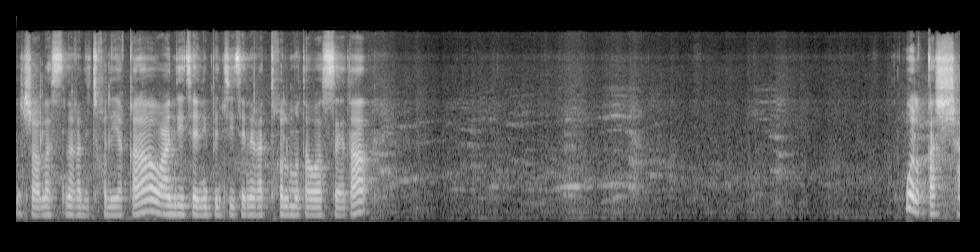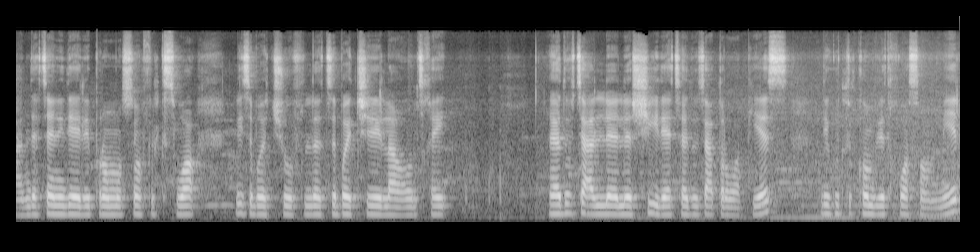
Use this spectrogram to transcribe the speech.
إن شاء الله السنة غادي يدخل يقرأ وعندي تاني بنتي تاني غتدخل المتوسطة. والقش عنده تاني داير les promotions في الكسوة. اللي تبغي تشوف تبغي تشري la rentrée هادو تاع الشيلات هادو تاع 3 pièces اللي قلت لكم بلي 300 ميل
